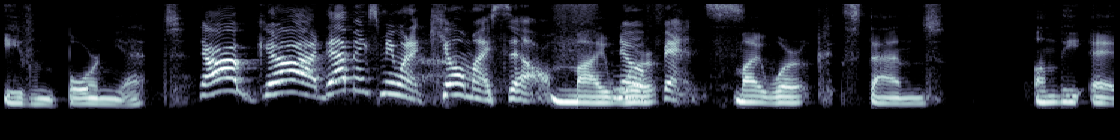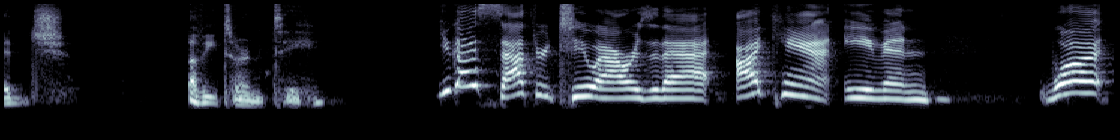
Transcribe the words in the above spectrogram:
even born yet. Oh God, that makes me want to kill myself. My no work, offense. my work stands on the edge of eternity. you guys sat through two hours of that. I can't even. What?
